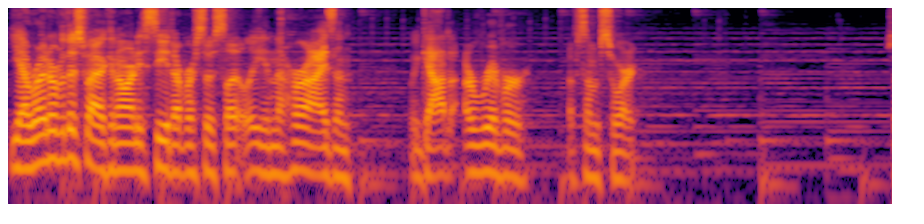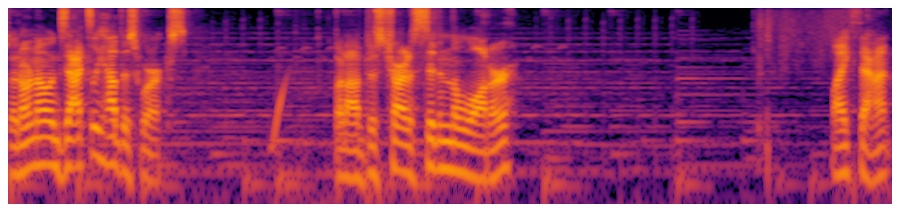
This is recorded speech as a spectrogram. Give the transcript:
Yeah, right over this way. I can already see it ever so slightly in the horizon. We got a river of some sort. So I don't know exactly how this works, but I'll just try to sit in the water. Like that.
